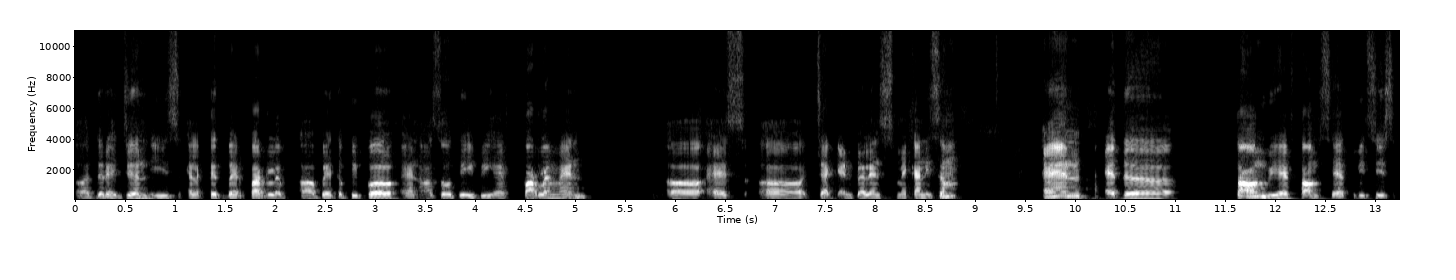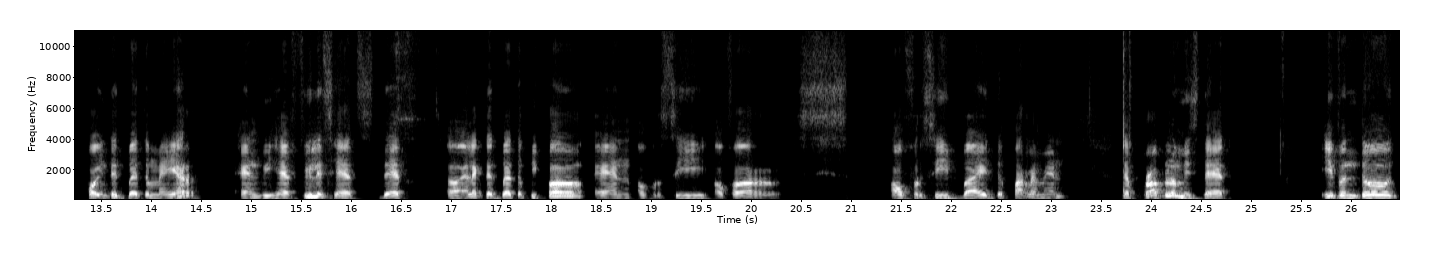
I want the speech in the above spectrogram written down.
uh, the region is elected by parliament uh, by the people, and also they we have parliament uh, as a check and balance mechanism. And at the town, we have town set, which is appointed by the mayor, and we have village heads that uh, elected by the people and oversee over overseen by the parliament. The problem is that even though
